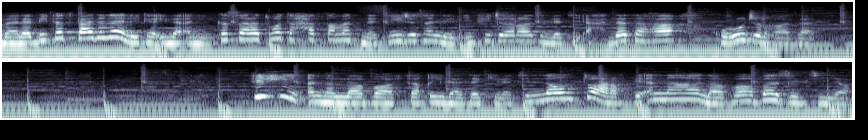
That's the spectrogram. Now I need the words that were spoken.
ما لبثت بعد ذلك إلى أن انكسرت وتحطمت نتيجة للانفجارات التي أحدثها خروج الغازات. في حين أن اللافا الثقيلة داكنة اللون تعرف بأنها لافا بازلتية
